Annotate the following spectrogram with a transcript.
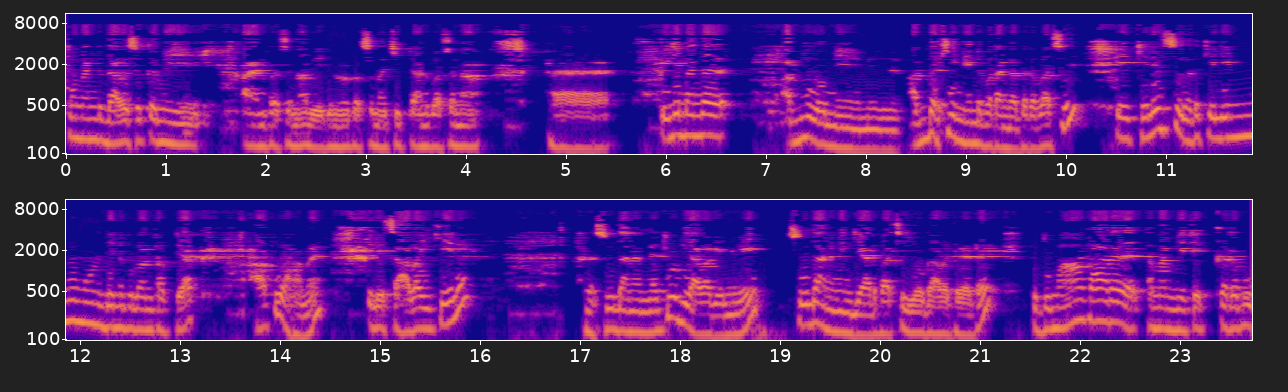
තමන්ට දවසක මේ ආයනපසන, වේදනාපසන, චිත්තානුපසන පිළිබඳ අභියෝග මේ මේ අත්දැකීම් එන්න පටන් ගන්නට පස්සේ ඒ කෙලෙස් වලට කෙලින්ම මුණ දෙන්න පුළුවන් තත්ත්වයක් ආපුවාම කෙලෙස් ආවයි කියලා සූදානම් නැතුව ගියා වගේ නෙවෙයි සූදානම්ෙන් ගියාට පස්සේ යෝගාවචරයට පුදුමාකාර තමයි මෙතෙක් කරපු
